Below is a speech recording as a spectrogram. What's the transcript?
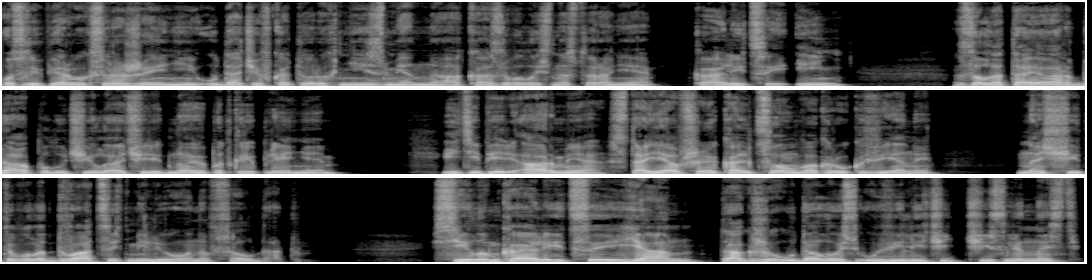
После первых сражений, удача в которых неизменно оказывалась на стороне коалиции Инь, Золотая Орда получила очередное подкрепление, и теперь армия, стоявшая кольцом вокруг Вены, насчитывала 20 миллионов солдат. Силам коалиции Ян также удалось увеличить численность,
